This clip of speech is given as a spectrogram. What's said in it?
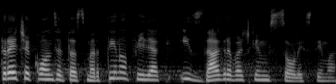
trećeg koncerta s Martino Filjak i zagrebačkim solistima.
